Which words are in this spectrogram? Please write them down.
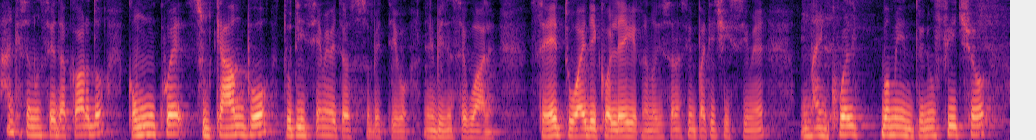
anche se non sei d'accordo, comunque sul campo tutti insieme avete lo stesso obiettivo, nel business è uguale. Se tu hai dei colleghi che non ti sono simpaticissimi, ma in quel momento in ufficio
